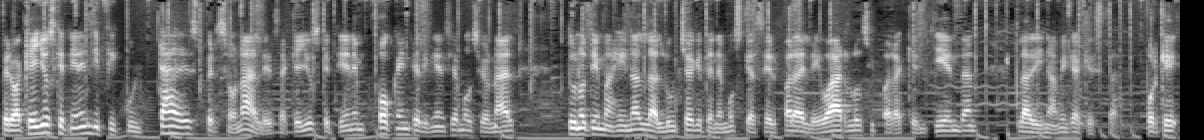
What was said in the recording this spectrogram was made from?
Pero aquellos que tienen dificultades personales, aquellos que tienen poca inteligencia emocional, tú no te imaginas la lucha que tenemos que hacer para elevarlos y para que entiendan la dinámica que está. Porque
